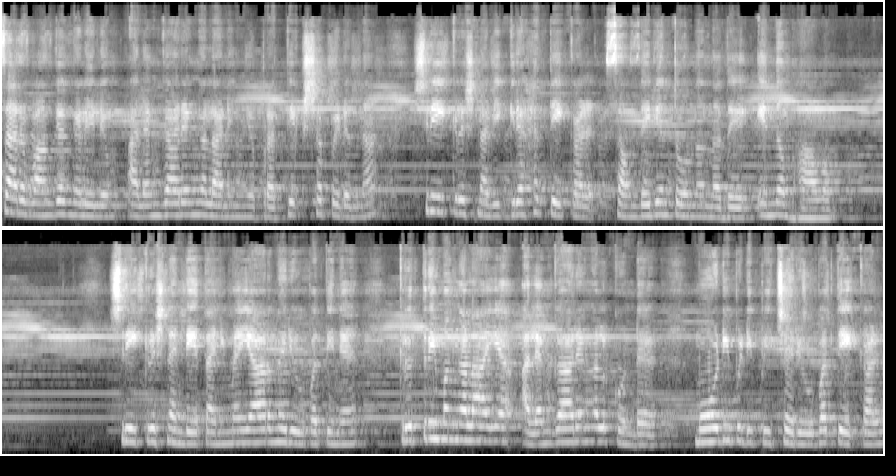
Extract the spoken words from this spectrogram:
സർവാംഗങ്ങളിലും അലങ്കാരങ്ങൾ അണിഞ്ഞു പ്രത്യക്ഷപ്പെടുന്ന ശ്രീകൃഷ്ണ വിഗ്രഹത്തേക്കാൾ സൗന്ദര്യം തോന്നുന്നത് എന്നു ഭാവം. ശ്രീകൃഷ്ണന്റെ തനിമയാർന്ന രൂപത്തിന് കൃത്രിമങ്ങളായ അലങ്കാരങ്ങൾ കൊണ്ട് മോടി പിടിപ്പിച്ച രൂപത്തേക്കാൾ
